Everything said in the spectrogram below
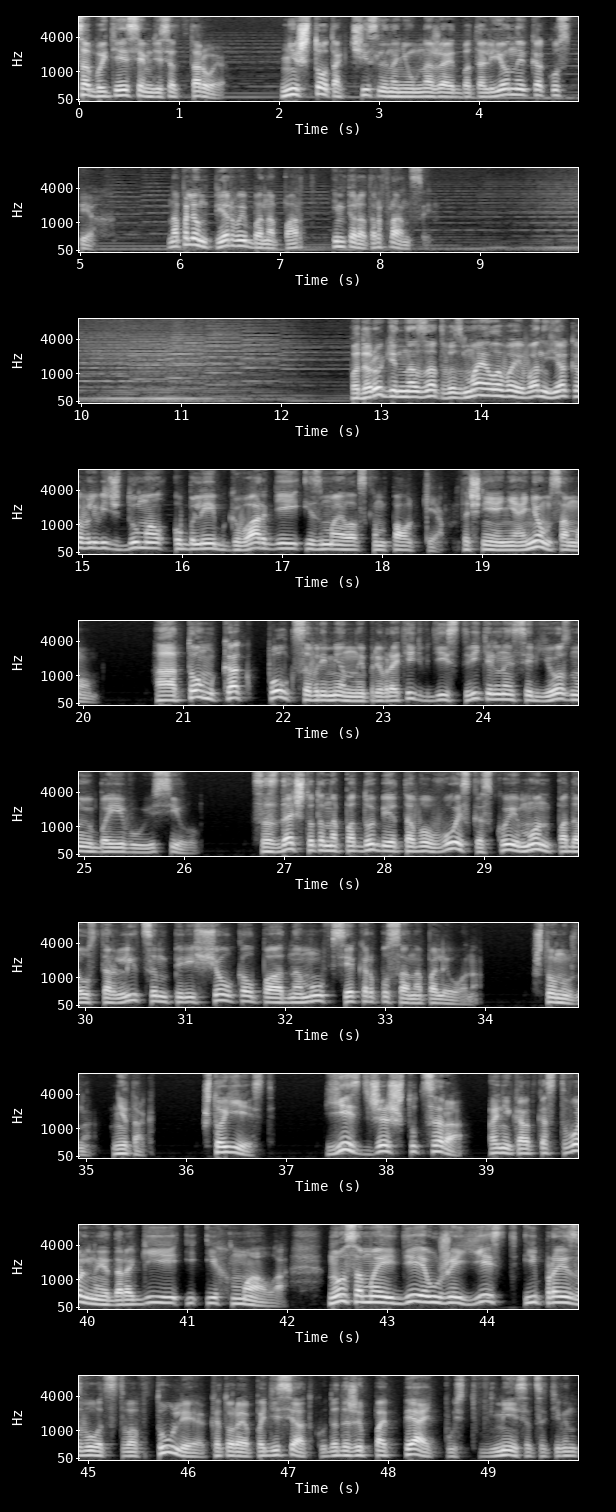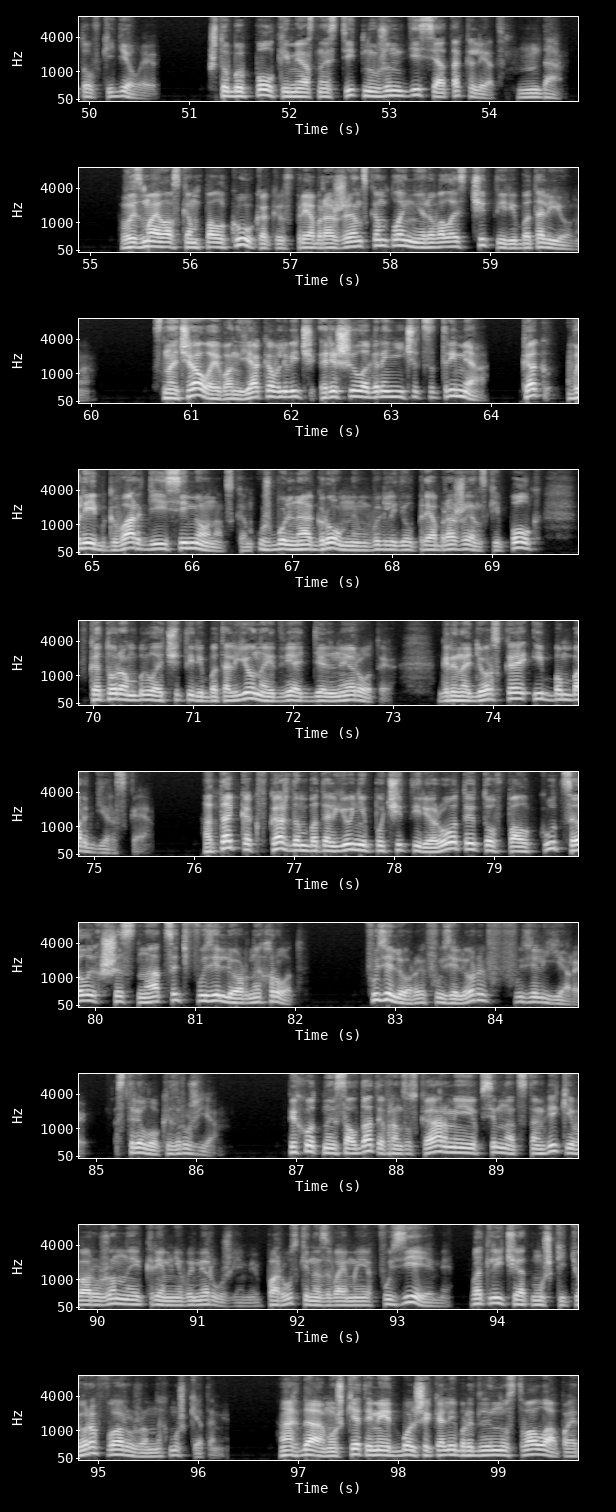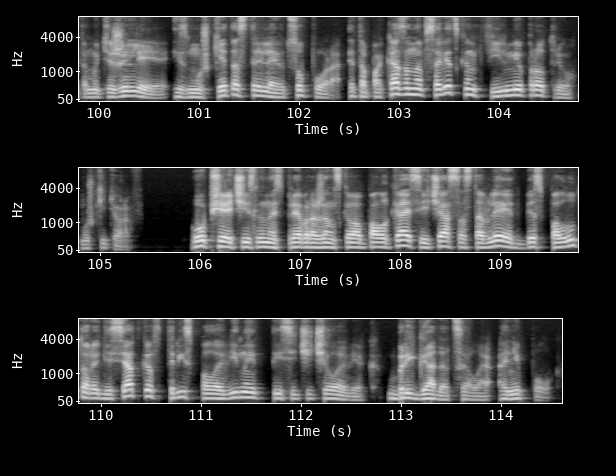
Событие 72. Ничто так численно не умножает батальоны, как успех. Наполеон I Бонапарт, император Франции. По дороге назад в Измайлово Иван Яковлевич думал об лейб-гвардии Измайловском полке. Точнее, не о нем самом, а о том, как полк современный превратить в действительно серьезную боевую силу. Создать что-то наподобие того войска, с коим он под Аустерлицем перещелкал по одному все корпуса Наполеона. Что нужно? Не так. Что есть? Есть же штуцера. Они короткоствольные, дорогие и их мало. Но сама идея уже есть и производство в Туле, которое по десятку, да даже по пять пусть в месяц эти винтовки делает. Чтобы полк ими оснастить, нужен десяток лет. Да. В Измайловском полку, как и в Преображенском, планировалось четыре батальона. Сначала Иван Яковлевич решил ограничиться тремя, как в лейб-гвардии Семеновском. Уж больно огромным выглядел Преображенский полк, в котором было четыре батальона и две отдельные роты – гренадерская и бомбардирская. А так как в каждом батальоне по четыре роты, то в полку целых 16 фузелерных рот. Фузелеры, фузелеры, фузельеры стрелок из ружья. Пехотные солдаты французской армии в 17 веке, вооруженные кремниевыми ружьями, по-русски называемые фузеями, в отличие от мушкетеров, вооруженных мушкетами. Ах да, мушкет имеет больший калибр и длину ствола, поэтому тяжелее. Из мушкета стреляют с упора. Это показано в советском фильме про трех мушкетеров. Общая численность Преображенского полка сейчас составляет без полутора десятков три с половиной тысячи человек. Бригада целая, а не полк.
